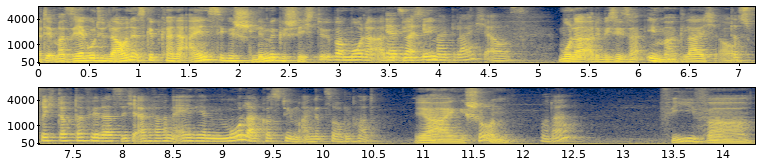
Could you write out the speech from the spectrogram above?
Hatte immer sehr gute Laune. Es gibt keine einzige schlimme Geschichte über Mola Er sah Adebisi. immer gleich aus. Mola Adebisi sah immer gleich aus. Das spricht doch dafür, dass sich einfach ein Alien ein Mola-Kostüm angezogen hat. ja, eigentlich schon. Oder? Viva.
